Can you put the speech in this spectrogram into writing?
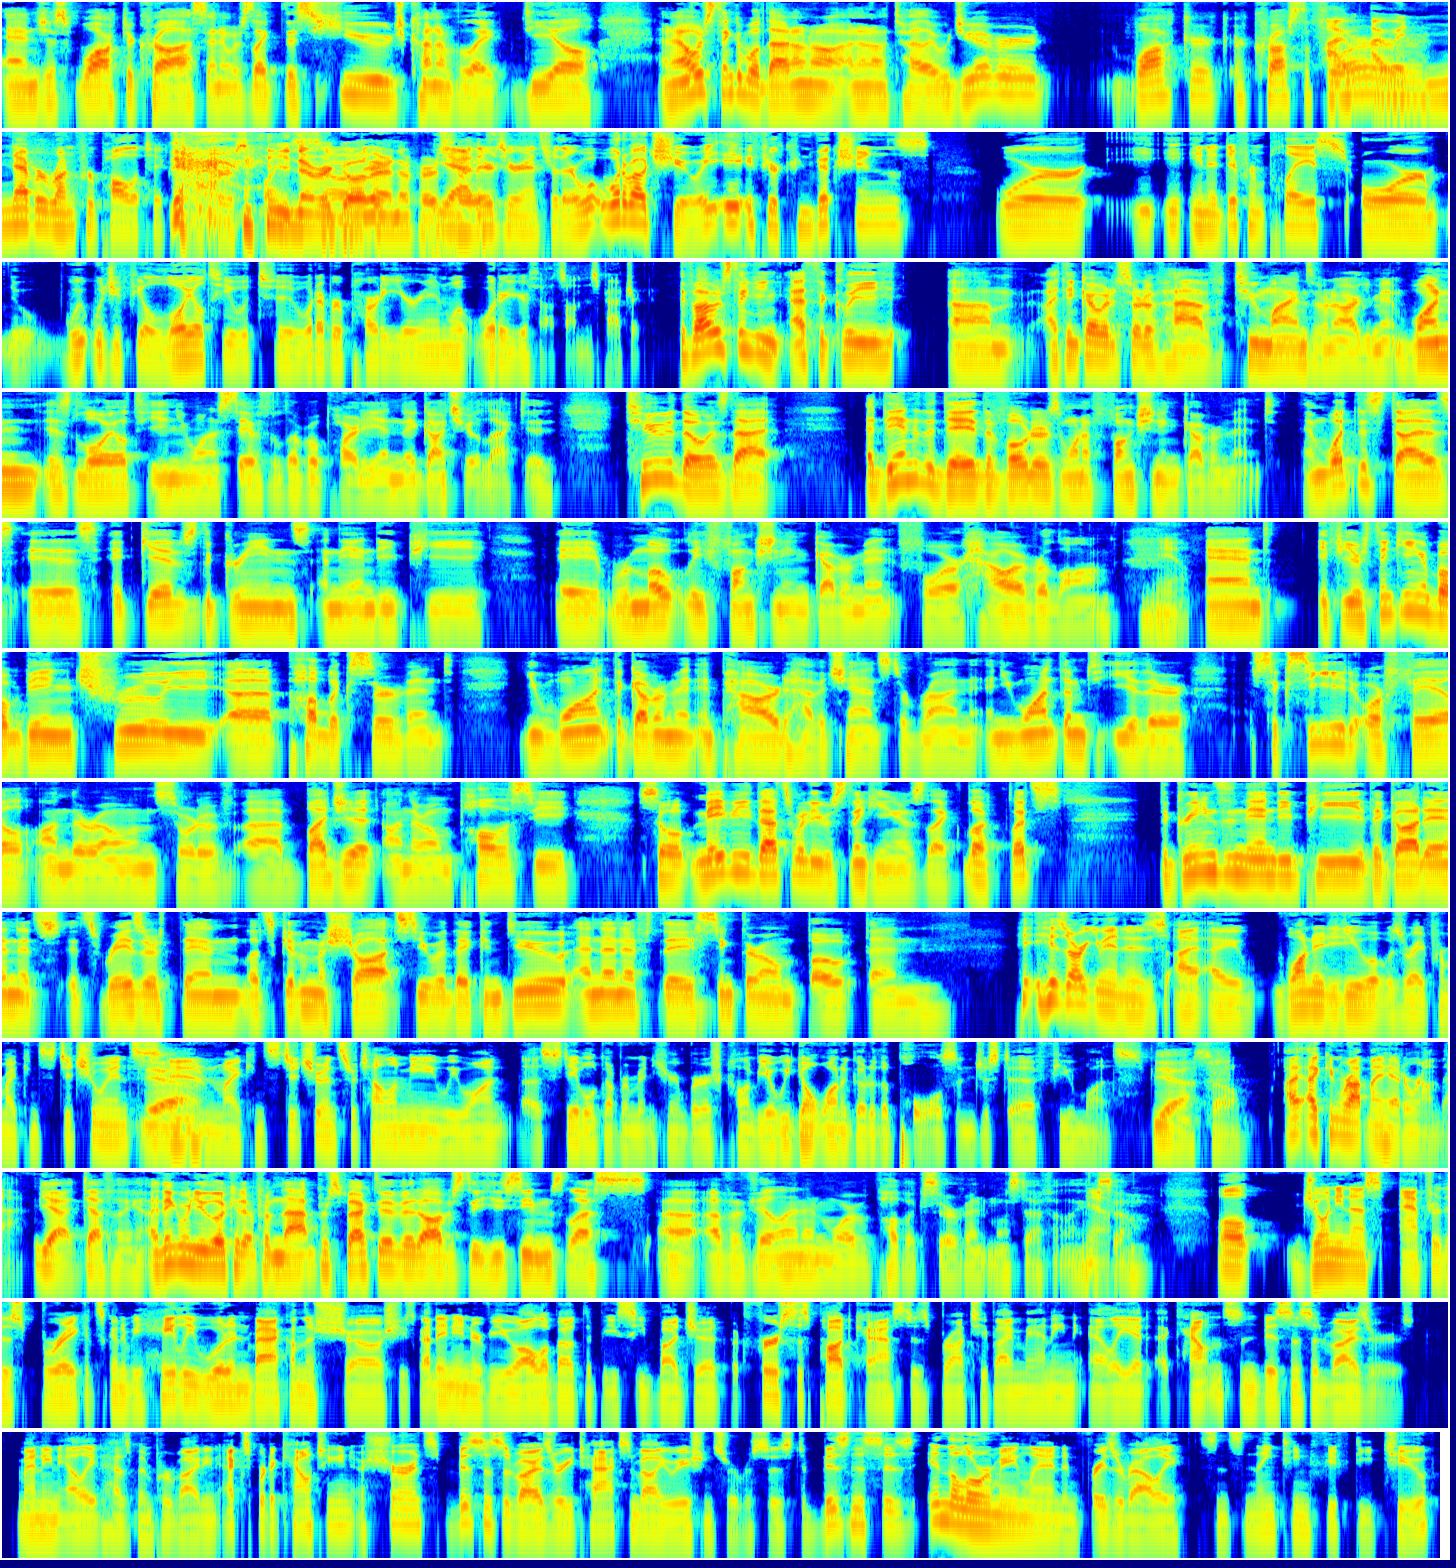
and just walked across and it was like this huge kind of like deal. And I always think about that. I don't know. I don't know, Tyler. Would you ever walk or, or cross the floor? I would never run for politics in the first place. You'd never So go there in the first yeah, place. there's your answer there. What, what about you? I- i- If your convictions were i- i- in a different place, or would you feel loyalty to whatever party you're in? What What are your thoughts on this, Patrick? if I was thinking ethically, um, I think I would sort of have two minds of an argument. One is loyalty, and you want to stay with the Liberal Party, and they got you elected. Two, though, is that at the end of the day, the voters want a functioning government. And what this does is it gives the Greens and the NDP a remotely functioning government for however long. Yeah, And if you're thinking about being truly a public servant, you want the government in power to have a chance to run, and you want them to either succeed or fail on their own sort of uh, budget, on their own policy. So maybe that's what he was thinking is like, look, let's the Greens and the NDP, they got in. It's it's razor thin. Let's give them a shot, see what they can do, and then if they sink their own boat, then his argument is I, I, wanted to do what was right for my constituents Yeah. and my constituents are telling me we want a stable government here in british columbia we don't want to go to the polls in just a few months yeah, so I, I can wrap my head around that yeah, definitely. I think when you look at it from that perspective, it obviously he seems less uh, of a villain and more of a public servant, most definitely. Yeah. So well joining us after this break it's going to be hayley woodin back on the show she's got an interview all about the bc budget but first this podcast is brought to you by manning elliott accountants and business advisors Manning Elliott has been providing expert accounting, assurance, business advisory, tax, and valuation services to businesses in the Lower Mainland and Fraser Valley since 1952.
